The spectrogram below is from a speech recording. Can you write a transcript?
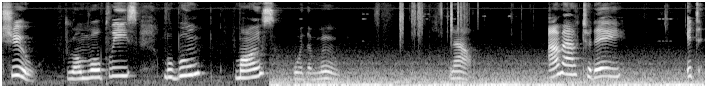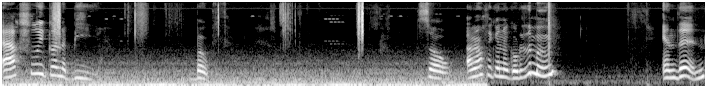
to, drum roll please, boom boom, Mars or the moon? Now, I'm at today, it's actually gonna be both. So, I'm actually gonna go to the moon and then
